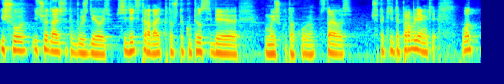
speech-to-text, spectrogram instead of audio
И что? И что дальше ты будешь делать? Сидеть страдать, потому что ты купил себе мышку такую, ставилась. Что-то какие-то проблемки. Вот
